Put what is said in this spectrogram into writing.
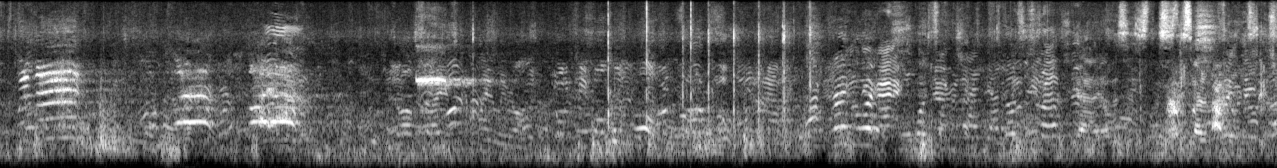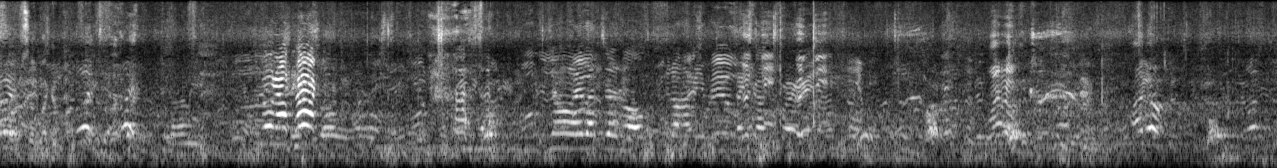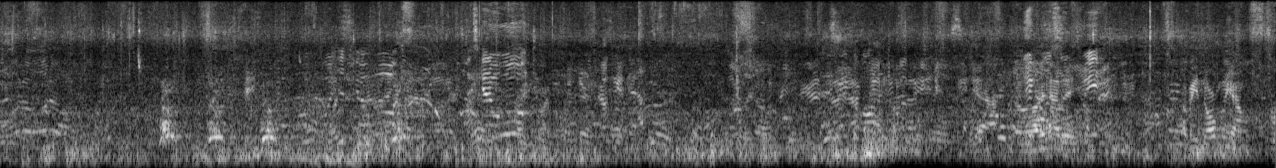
This is this is the side of the field that stays for so like a month. No, I left it at home. Don't have any room for my right now. I don't. Let's get a walk. Yeah, no, I, had a, I mean, normally I'm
